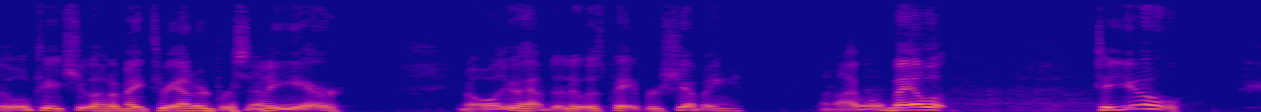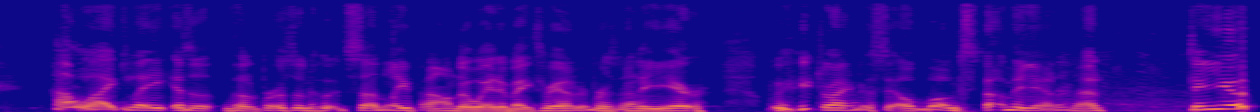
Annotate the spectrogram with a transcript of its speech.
that will teach you how to make 300% a year. And all you have to do is pay for shipping, and I will mail it to you. How likely is it that a person who had suddenly found a way to make 300% a year would be trying to sell books on the internet? To you.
